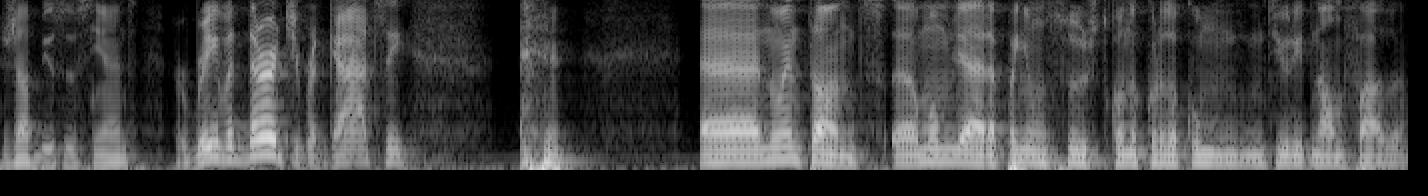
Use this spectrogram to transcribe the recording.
já vi o suficiente. Arrivederci, ragazzi! uh, no entanto, uma mulher apanhou um susto quando acordou com um meteorito na almofada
